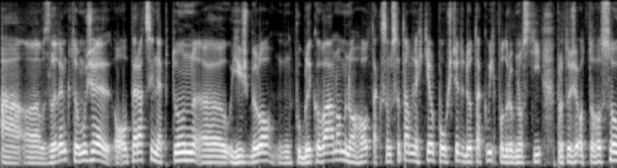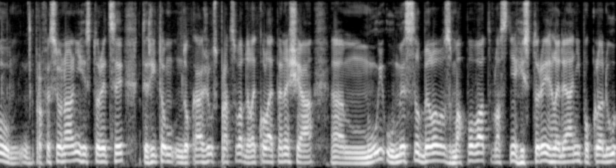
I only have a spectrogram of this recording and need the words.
a uh, vzhledem k tomu, že o operaci Neptun uh, již bylo publikováno mnoho, tak jsem se tam nechtěl pouštět do takových podrobností, protože od toho jsou profesionální historici, kteří to dokážou zpracovat daleko lépe než já. Můj úmysl bylo zmapovat vlastně historii hledání pokladů případů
